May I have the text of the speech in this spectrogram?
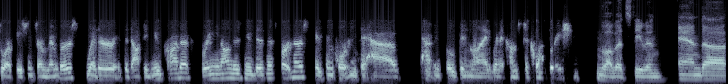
to our patients or members, whether it's adopting new products, bringing on those new business partners, it's important to have have an open mind when it comes to collaboration. Love it, Stephen. And uh,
